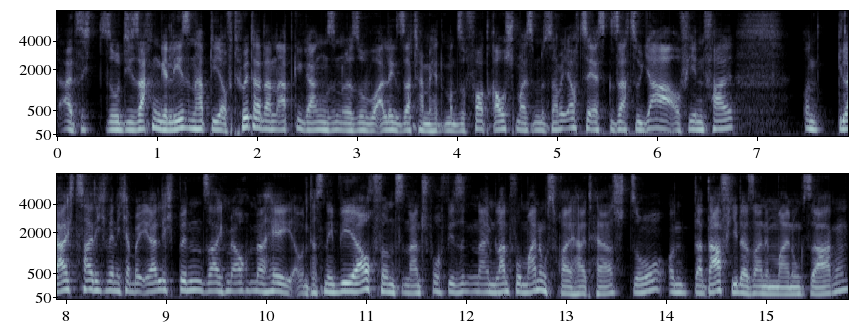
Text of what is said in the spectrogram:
als ich so die Sachen gelesen habe, die auf Twitter dann abgegangen sind oder so, wo alle gesagt haben, hätte man sofort rausschmeißen müssen, habe ich auch zuerst gesagt, so ja, auf jeden Fall. Und gleichzeitig, wenn ich aber ehrlich bin, sage ich mir auch immer, hey, und das nehmen wir ja auch für uns in Anspruch, wir sind in einem Land, wo Meinungsfreiheit herrscht, so, und da darf jeder seine Meinung sagen.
